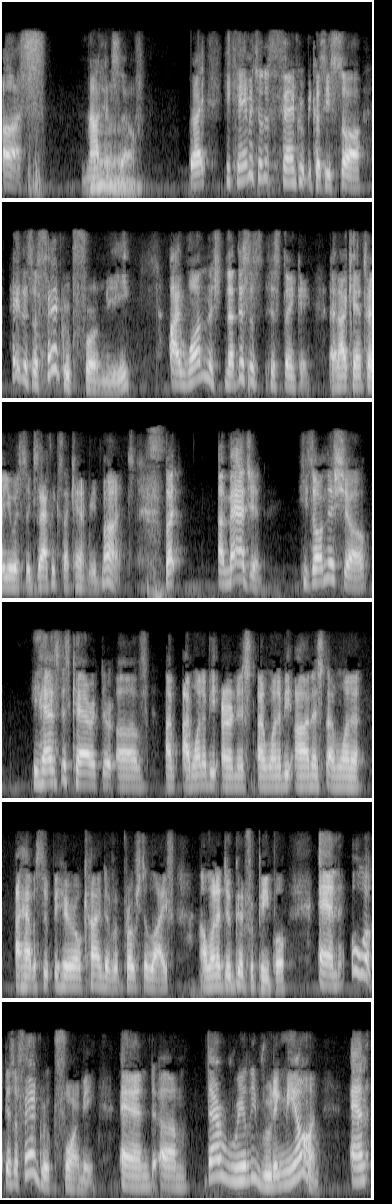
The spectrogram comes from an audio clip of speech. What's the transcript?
us, not himself. Right? He came into the fan group because he saw, hey, there's a fan group for me. I won the. Sh-. Now this is his thinking, and I can't tell you it's exactly because I can't read minds. But imagine he's on this show. He has this character of I, I want to be earnest. I want to be honest. I want to. I have a superhero kind of approach to life. I want to do good for people. And oh look, there's a fan group for me, and um, they're really rooting me on, and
